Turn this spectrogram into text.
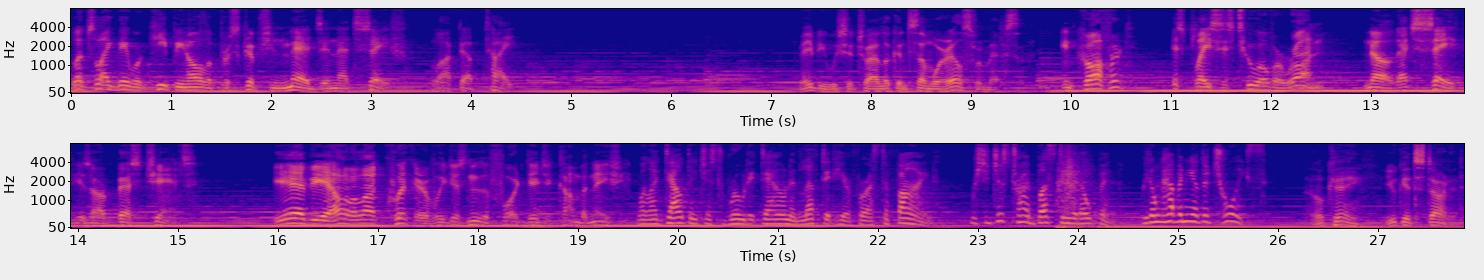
Looks like they were keeping all the prescription meds in that safe, locked up tight. Maybe we should try looking somewhere else for medicine. In Crawford? This place is too overrun. No, that safe is our best chance. Yeah, it'd be a hell of a lot quicker if we just knew the four-digit combination. Well, I doubt they just wrote it down and left it here for us to find. We should just try busting it open. We don't have any other choice. Okay, you get started.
